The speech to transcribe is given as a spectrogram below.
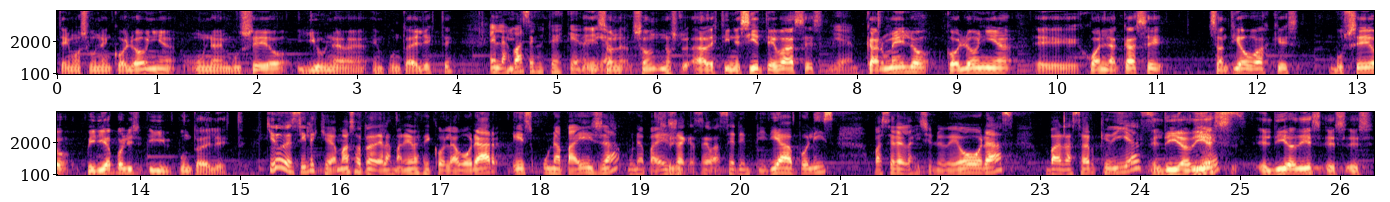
Tenemos una en Colonia, una en Buceo y una en Punta del Este. En las bases que ustedes tienen. eh, son, son, nos- ADES tiene siete bases. Bien. Carmelo, Colonia, eh, Juan Lacase, Santiago Vázquez, Buceo, Piriápolis y Punta del Este. Quiero decirles que además otra de las maneras de colaborar es una paella, una paella Sí. que se va a hacer en Piriápolis, va a ser a las 19 horas, van a ser qué días? El día 10, el día 10 es, es-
